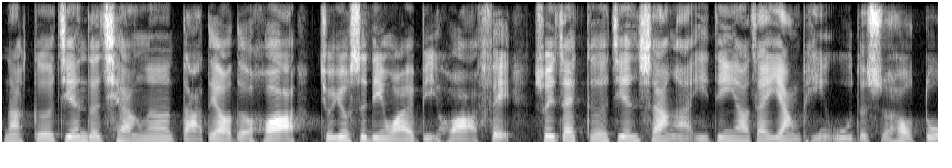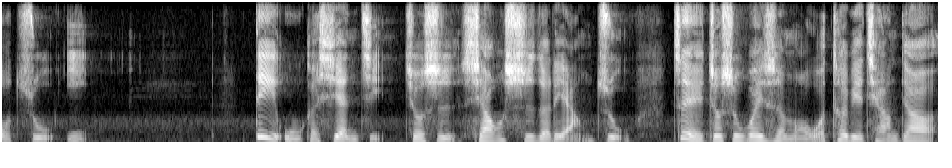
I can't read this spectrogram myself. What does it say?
那隔间的墙呢，打掉的话，就又是另外一笔花费。所以在隔间上啊，一定要在样品屋的时候多注意。第五个陷阱就是消失的梁柱。这也就是为什么我特别强调，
